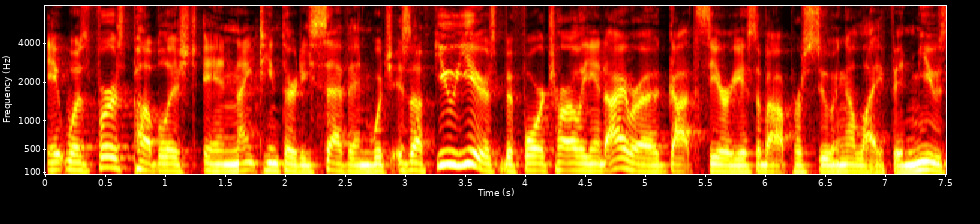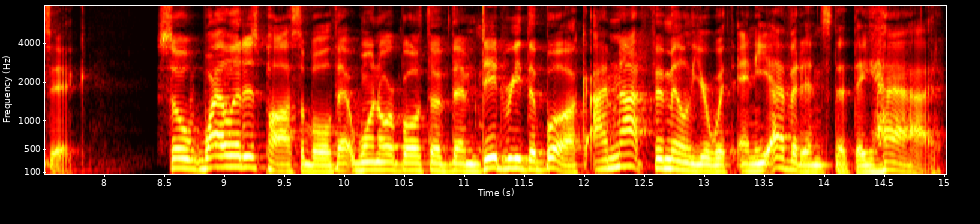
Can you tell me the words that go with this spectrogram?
It was first published in 1937, which is a few years before Charlie and Ira got serious about pursuing a life in music. So while it is possible that one or both of them did read the book, I'm not familiar with any evidence that they had.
